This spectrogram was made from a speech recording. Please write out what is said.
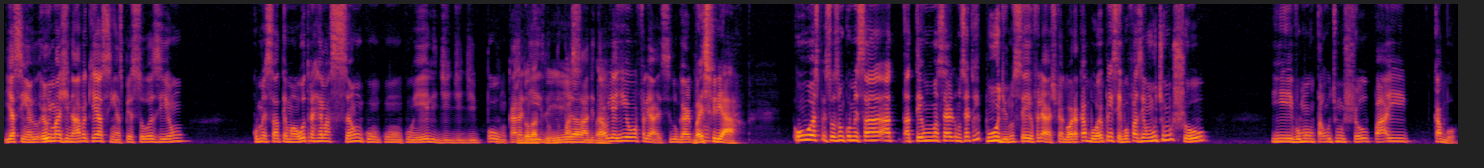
E assim, eu, eu imaginava que assim, as pessoas iam começar a ter uma outra relação com, com, com ele, de, de, de, pô, um cara ali do, do passado e é. tal. E aí eu falei, ah, esse lugar... Vai esfriar. Ou as pessoas vão começar a, a ter uma certa, um certo repúdio, não sei. Eu falei, ah, acho que agora acabou. Aí eu pensei, vou fazer um último show e vou montar um último show, pá, e acabou.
